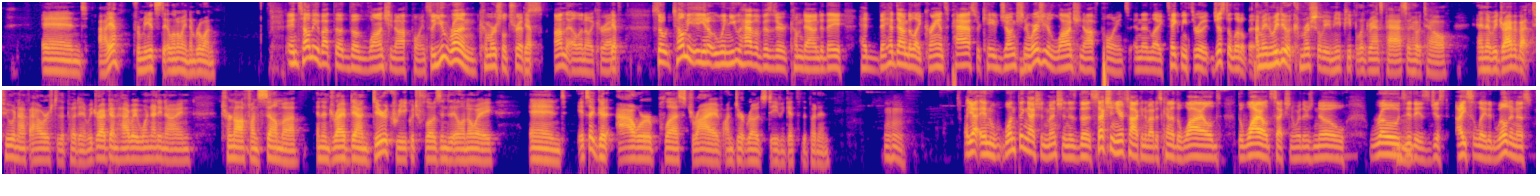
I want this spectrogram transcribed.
And uh, yeah, for me, it's the Illinois number one. And tell me about the the launching off point. So you run commercial trips yep. on the Illinois, correct? Yep. So tell me, you know, when you have a visitor come down, did they head they head down to like Grants Pass or Cave Junction, or mm-hmm. where's your launching off point? And then like take me through it just a little bit. I mean, we do a commercial. We meet people in Grants Pass at hotel, and then we drive about two and a half hours to the put in. We drive down Highway 199, turn off on Selma, and then drive down Deer Creek, which flows into Illinois and it's a good hour plus drive on dirt roads to even get to the put in. Mm-hmm. Yeah, and one thing I should mention is the section you're talking about is kind of the wild, the wild section where there's no roads. Mm-hmm. It is just isolated wilderness.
